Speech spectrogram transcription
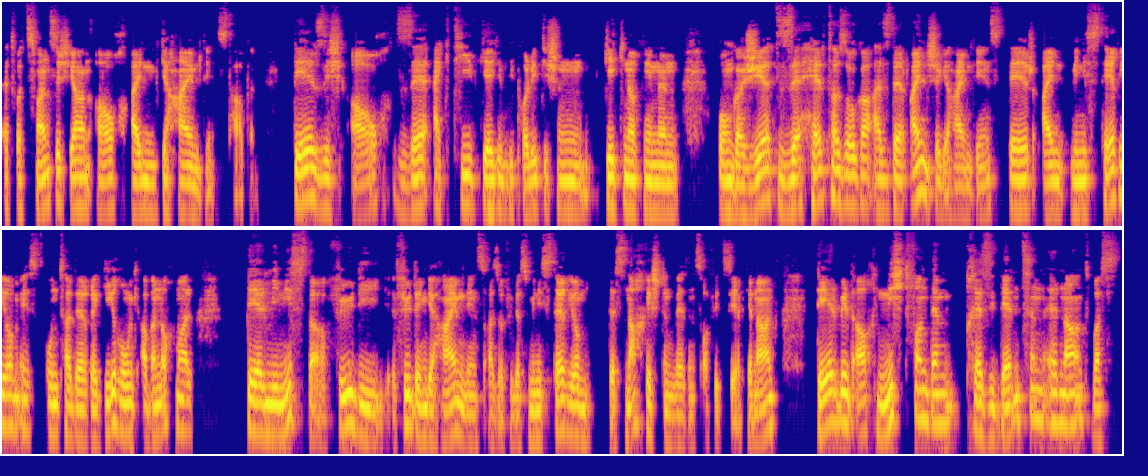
etwa 20 Jahren auch einen Geheimdienst haben, der sich auch sehr aktiv gegen die politischen Gegnerinnen engagiert, sehr härter sogar als der eigentliche Geheimdienst, der ein Ministerium ist unter der Regierung, aber nochmal der Minister für die, für den Geheimdienst, also für das Ministerium des Nachrichtenwesens offiziell genannt, der wird auch nicht von dem Präsidenten ernannt, was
